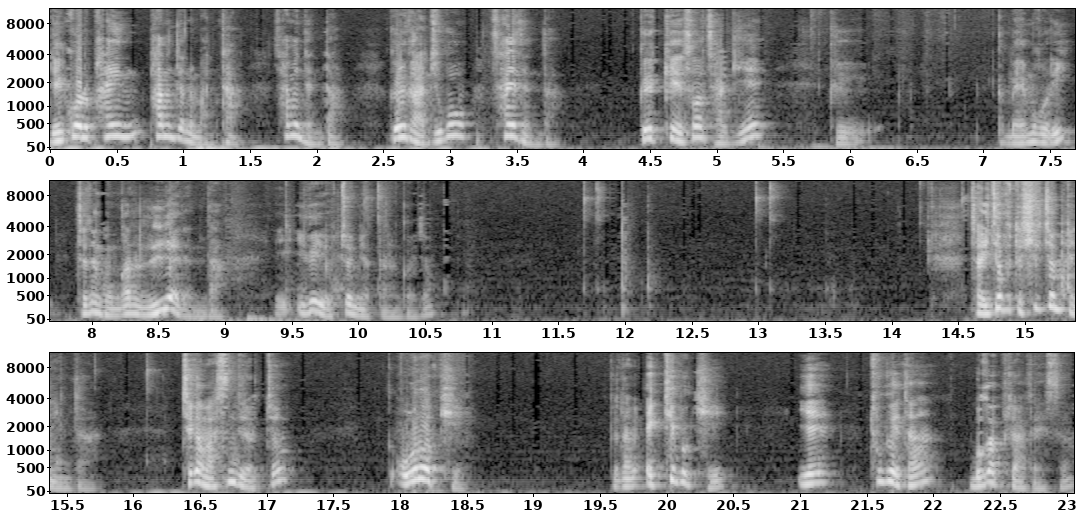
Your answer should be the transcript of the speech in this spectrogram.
램코인을 파인, 파는 데는 많다. 사면 된다. 그걸 가지고 사야 된다. 그렇게 해서 자기의 그, 그 메모리, 저장 공간을 늘려야 된다. 이, 이게 요점이었다는 거죠. 자, 이제부터 실전편입니다. 제가 말씀드렸죠? owner key, 그 다음에 active key, 얘두 개 다 뭐가 필요하다 했어요?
